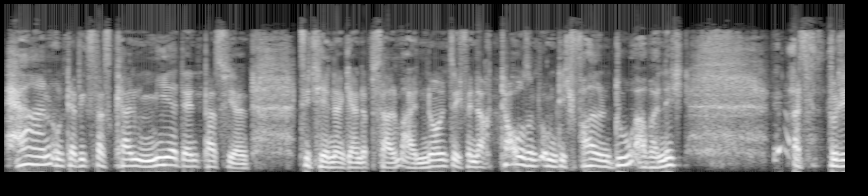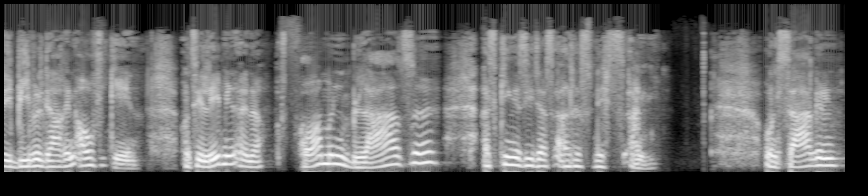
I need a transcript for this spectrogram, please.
Herrn unterwegs, was kann mir denn passieren? Zitieren dann gerne Psalm 91, wenn auch tausend um dich fallen, du aber nicht, als würde die Bibel darin aufgehen. Und sie leben in einer Formenblase, als ginge sie das alles nichts an. Und sagen,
